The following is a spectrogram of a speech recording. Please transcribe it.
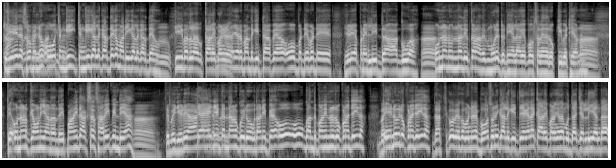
ਤੁਸੀਂ ਇਹ ਦੱਸੋ ਮੈਨੂੰ ਉਹ ਚੰਗੀ ਚੰਗੀ ਗੱਲ ਕਰਦੇ ਕਿ ਮਾੜੀ ਗੱਲ ਕਰਦੇ ਆ ਉਹ? ਹੂੰ, ਕੀ ਮਤਲਬ ਕਾਲੇ ਪਾਣੀ ਨਾਲ ਨਜ਼ਰ ਬੰਦ ਕੀਤਾ ਪਿਆ ਉਹ ਵੱਡੇ ਵੱਡੇ ਜਿਹੜੇ ਆਪਣੇ ਲੀਡਰ ਆਗੂ ਆ ਹਾਂ। ਉਹਨਾਂ ਨੂੰ ਉਹਨਾਂ ਦੇ ਘਰਾਂ ਦੇ ਮੂਹਰੇ ਗੱਡੀਆਂ ਲਾ ਕੇ ਪੁਲਿਸ ਵਾਲਿਆਂ ਦੇ ਰੋਕੀ ਬੈਠੇ ਆ ਉਹਨਾਂ ਹਾਂ। ਨੂੰ ਤੇ ਉਹਨਾਂ ਨੂੰ ਕਿਉਂ ਨਹੀਂ ਜਾਣ ਦਿੰਦੇ? ਪਾਣੀ ਤਾਂ ਅਕਸਰ ਸਾਰੇ ਹੀ ਪੀਂਦੇ ਆ। ਹਾਂ ਤੇ ਬਈ ਜਿਹੜੇ ਆ ਤੇ ਇਹੋ ਜਿਹੀਆਂ ਗੰਦਾਂ ਨੂੰ ਕੋਈ ਰੋਕਦਾ ਨਹੀਂ ਪਿਆ ਉਹ ਉਹ ਗੰਦ ਪਾਣੀ ਨੂੰ ਰੋਕਣਾ ਚਾਹੀਦਾ। ਤੇ ਇਹਨੂੰ ਵੀ ਰੋਕਣਾ ਚਾਹੀਦਾ। ਦਰਸ਼ਕੋ ਵੇਖੋ ਮੁੰਡੇ ਨੇ ਬਹੁਤ ਸੋਹਣੀ ਗੱਲ ਕੀਤੀ ਹੈ, ਕਹਿੰਦਾ ਕਾਲੇ ਪਾਣੀਆਂ ਦਾ ਮੁੱਦਾ ਚੱਲੀ ਜਾਂਦਾ,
